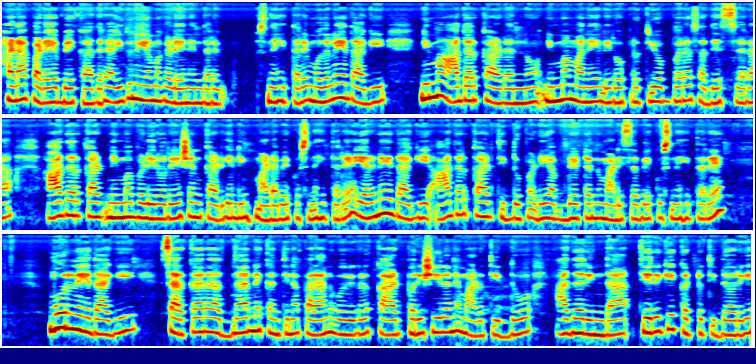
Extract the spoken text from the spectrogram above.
ಹಣ ಪಡೆಯಬೇಕಾದರೆ ಐದು ನಿಯಮಗಳೇನೆಂದರೆ ಸ್ನೇಹಿತರೆ ಮೊದಲನೆಯದಾಗಿ ನಿಮ್ಮ ಆಧಾರ್ ಕಾರ್ಡನ್ನು ನಿಮ್ಮ ಮನೆಯಲ್ಲಿರೋ ಪ್ರತಿಯೊಬ್ಬರ ಸದಸ್ಯರ ಆಧಾರ್ ಕಾರ್ಡ್, ನಿಮ್ಮ ಬಳಿರೋ ರೇಷನ್ ಕಾರ್ಡ್ಗೆ ಲಿಂಕ್ ಮಾಡಬೇಕು ಸ್ನೇಹಿತರೆ. ಎರಡನೇದಾಗಿ ಆಧಾರ್ ಕಾರ್ಡ್ ತಿದ್ದುಪಡಿ ಅಪ್ಡೇಟನ್ನು ಮಾಡಿಸಬೇಕು ಸ್ನೇಹಿತರೆ. ಮೂರನೆಯದಾಗಿ ಸರ್ಕಾರ ಹದಿನಾರನೇ ಕಂತಿನ ಫಲಾನುಭವಿಗಳ ಕಾರ್ಡ್ ಪರಿಶೀಲನೆ ಮಾಡುತ್ತಿದ್ದು, ಅದರಿಂದ ತೆರಿಗೆ ಕಟ್ಟುತ್ತಿದ್ದವರಿಗೆ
